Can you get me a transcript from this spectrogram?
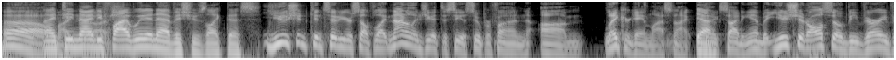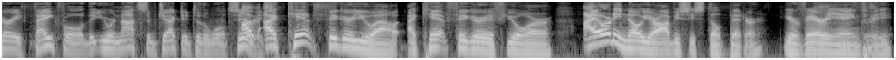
Oh, my 1995, we didn't have issues like this. you should consider yourself like not only did you get to see a super fun um, Laker game last night, Yeah. an exciting end, but you should also be very, very thankful that you were not subjected to the World Series. I, I can't figure you out. I can't figure if you're. I already know you're obviously still bitter. You're very angry.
